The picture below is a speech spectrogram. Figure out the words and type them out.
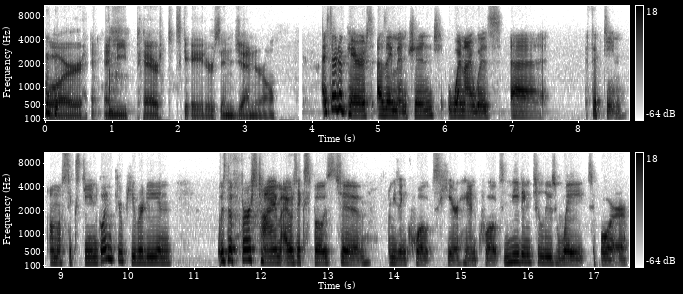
or any pair skaters in general? I started pairs, as I mentioned, when I was uh, 15, almost 16, going through puberty. And it was the first time I was exposed to, I'm using quotes here, hand quotes, needing to lose weight or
